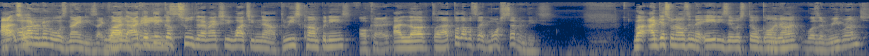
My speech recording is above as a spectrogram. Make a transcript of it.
I- all, so- I remember was nineties. Like Well, I, I can think of two that I'm actually watching now. Three's Companies. Okay, I loved, but I thought that was like more seventies. But I guess when I was in the '80s, it was still going on. Was it reruns?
